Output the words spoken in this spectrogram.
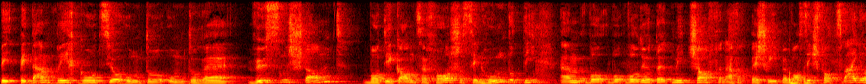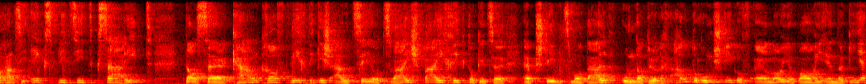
bei, bei diesem Bericht geht es ja um den, um äh, Wissensstand wo die ganzen Forscher sind Hunderte, ähm, wo, wo, wo dort mitschaffen, einfach beschreiben, was ist. Vor zwei Jahren haben sie explizit gesagt, dass äh, Kernkraft wichtig ist, auch CO2-Speicherung, da gibt es ein, ein, bestimmtes Modell und natürlich auch der Umstieg auf erneuerbare Energien,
